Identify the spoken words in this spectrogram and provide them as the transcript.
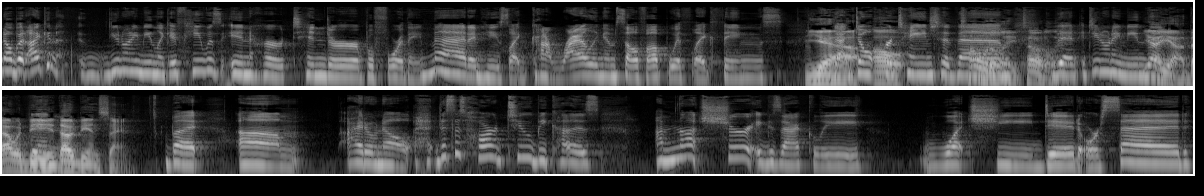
No, but I can, you know what I mean? Like, if he was in her Tinder before they met and he's like kind of riling himself up with like things Yeah. that don't Oh, pertain to them. totally, totally. Then, do you know what I mean? Yeah, Then- yeah, that would be then- that would be insane. But, um, I don't know. This is hard too because I'm not sure exactly what she did or said.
